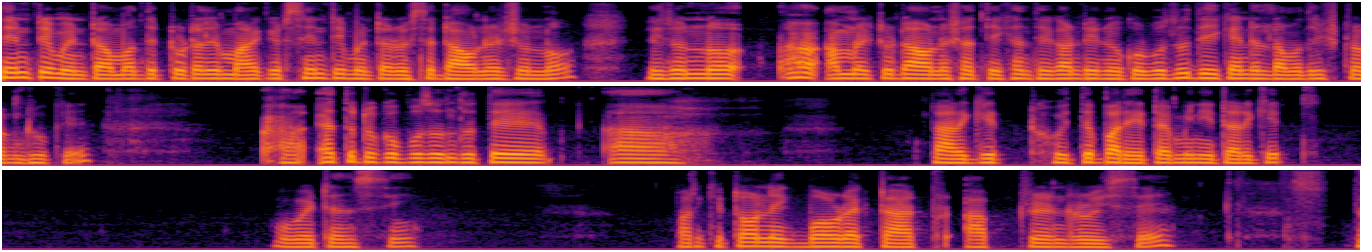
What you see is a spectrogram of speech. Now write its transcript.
সেন্টিমেন্টটা আমাদের টোটালি মার্কেট সেন্টিমেন্টটা রয়েছে ডাউনের জন্য। এই জন্য আমরা একটু ডাউনের সাথে এখান থেকে কন্টিনিউ করব। যদি এই ক্যান্ডেলটা আমাদের স্ট্রং ঢুকে এতটুকু পর্যন্ততে টার্গেট হইতে পারে এটা mini target wait and see মার্কেটে অনেক বড় একটা আপ ট্রেন্ড রয়েছে। তো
